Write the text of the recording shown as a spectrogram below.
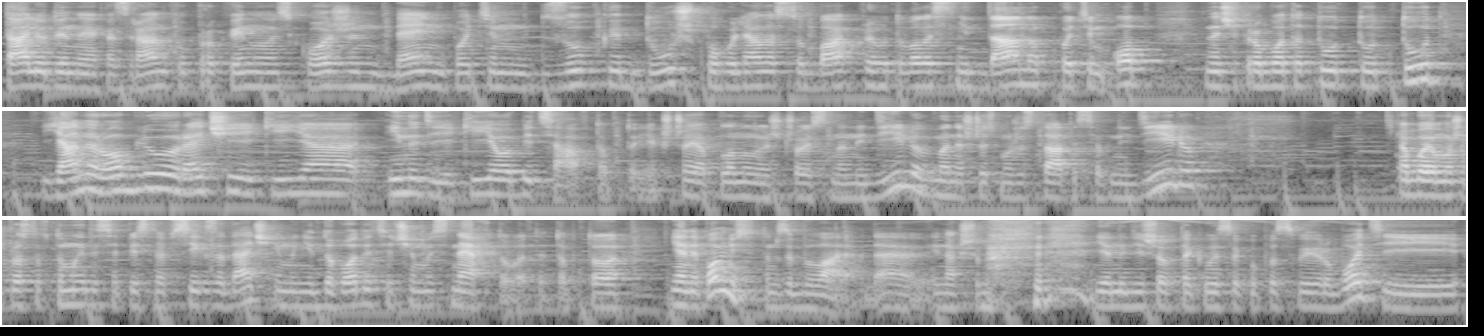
та людина, яка зранку прокинулась кожен день, потім зубки, душ, погуляла собак, приготувала сніданок, потім оп, значить, робота тут, тут, тут. Я не роблю речі, які я іноді які я обіцяв. Тобто, якщо я планую щось на неділю, в мене щось може статися в неділю. Або я можу просто втомитися після всіх задач, і мені доводиться чимось нехтувати. Тобто я не повністю там забиваю, да? інакше б я не дійшов так високо по своїй роботі і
